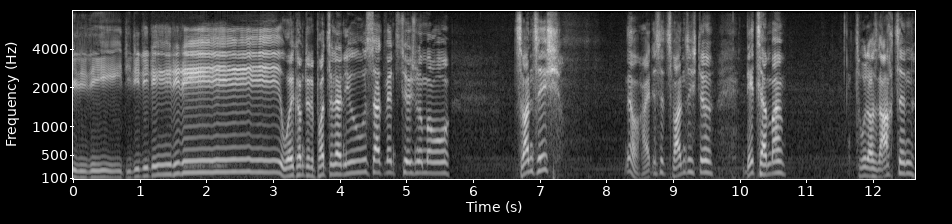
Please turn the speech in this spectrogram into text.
Welcome to the Potsdamer News Adventstürchen Nummer 20. Ja, heute ist der 20. Dezember 2018.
